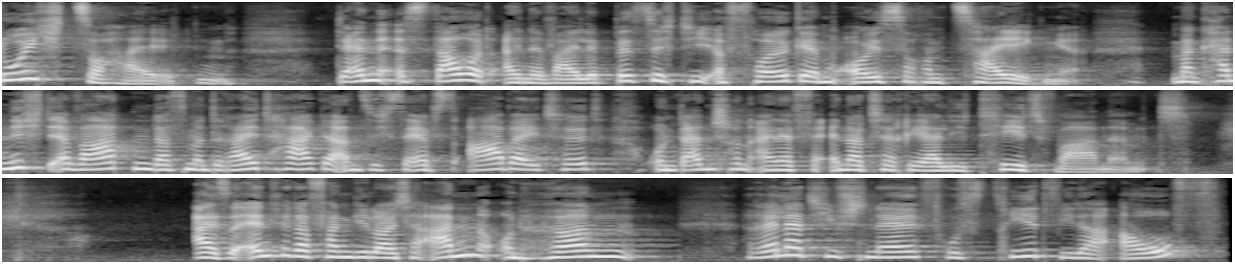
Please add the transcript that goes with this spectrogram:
durchzuhalten, denn es dauert eine Weile, bis sich die Erfolge im Äußeren zeigen. Man kann nicht erwarten, dass man drei Tage an sich selbst arbeitet und dann schon eine veränderte Realität wahrnimmt. Also entweder fangen die Leute an und hören relativ schnell frustriert wieder auf,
